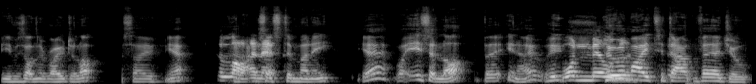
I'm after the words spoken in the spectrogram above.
He was on the road a lot, so yeah. A lot, and access to money. Yeah, well, it is a lot, but you know, who one million. who am I to doubt Virgil?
